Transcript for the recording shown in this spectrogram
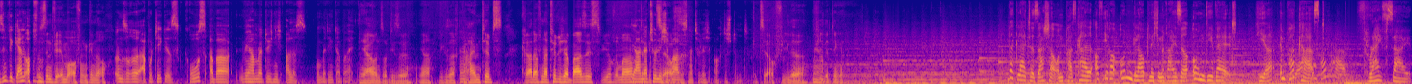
sind wir gern offen. sind wir immer offen, genau. Unsere Apotheke ist groß, aber wir haben natürlich nicht alles unbedingt dabei. Ja, und so diese, ja, wie gesagt, Geheimtipps, gerade auf natürlicher Basis, wie auch immer. Ja, Da natürliche ja auch, Basis natürlich auch, das stimmt. Gibt's ja auch viele, Ja. viele Dinge. Begleite Sascha und Pascal auf ihrer unglaublichen Reise um die Welt. Hier im Podcast ThriveSide.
